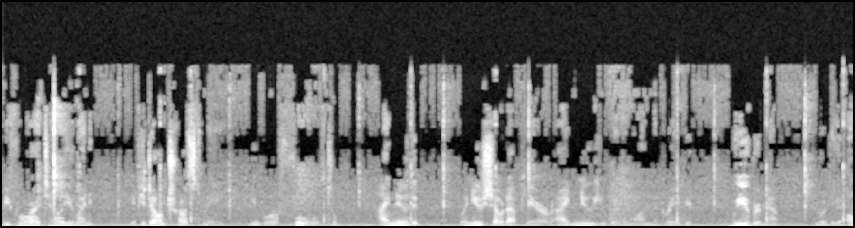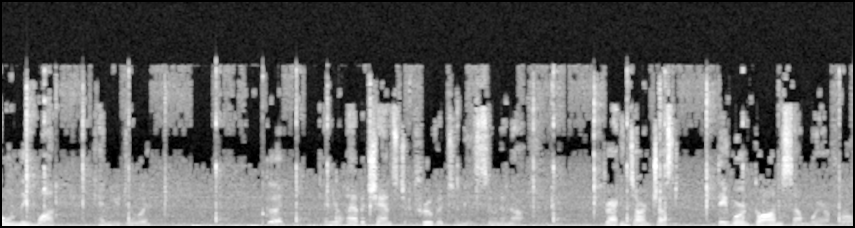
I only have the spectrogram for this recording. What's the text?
Before I tell you any, if you don't trust me, you were a fool to. I knew that when you showed up here, I knew you were the one, the graveyard. We remember you're the only one. Can you do it? Good. And you'll have a chance to prove it to me soon enough. Dragons aren't just. They weren't gone somewhere for.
